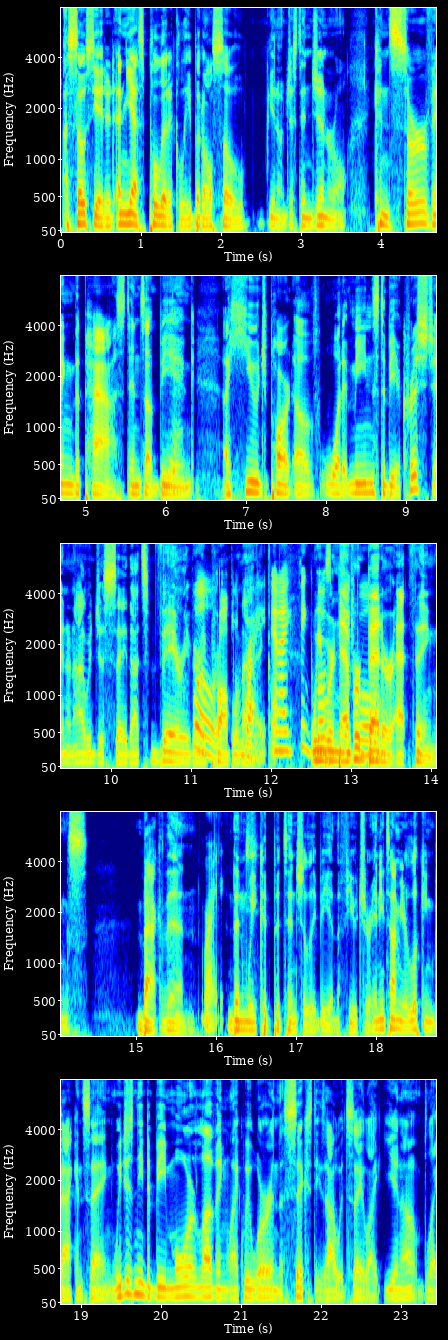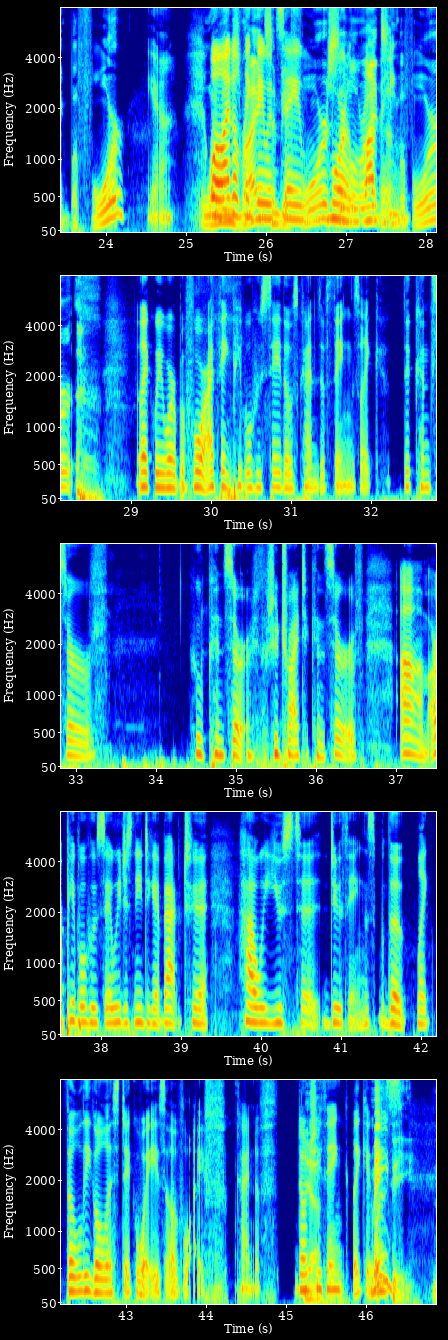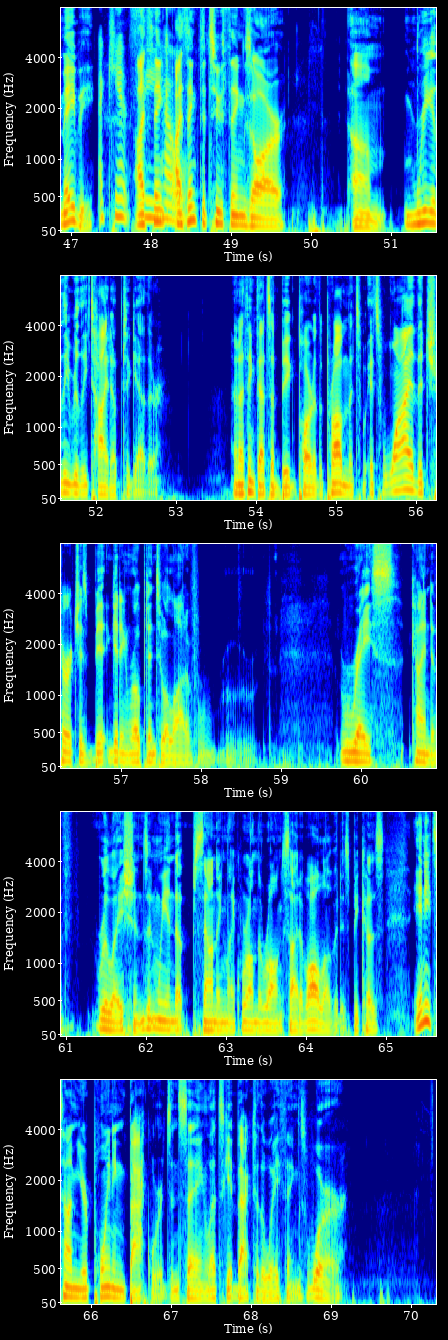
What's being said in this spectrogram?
associated and yes politically but also you know, just in general, conserving the past ends up being a huge part of what it means to be a Christian. And I would just say that's very, very well, problematic. Right. And I think We were never people- better at things back then Right. than we could potentially be in the future. Anytime you're looking back and saying, we just need to be more loving like we were in the 60s, I would say, like, you know, like before. Yeah. Well, I don't think they would say more civil rights and loving. before. Like we were before. I think people who say those kinds of things, like the conserve, who conserve, who try to conserve, um, are people who say we just need to get back to how we used to do things, the like the legalistic ways of life, kind of. Don't Yeah. you think? Like it was. maybe, maybe. I can't see I think. I think the two things are um, really, really tied up together, and I think that's a big part of the problem. It's it's why the church is getting roped into a lot of r- race kind of relations, and we end up sounding like we're on the wrong side of all of it. Is because anytime you're pointing backwards and saying let's get back to the way things were,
